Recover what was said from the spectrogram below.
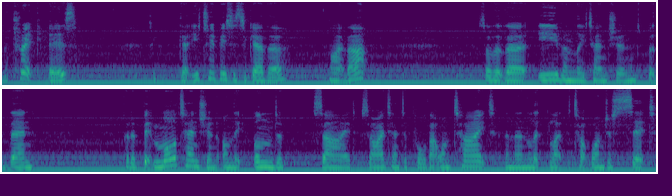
the trick is to get your two pieces together like that so that they're evenly tensioned but then put a bit more tension on the underside. So I tend to pull that one tight and then let, let the top one just sit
